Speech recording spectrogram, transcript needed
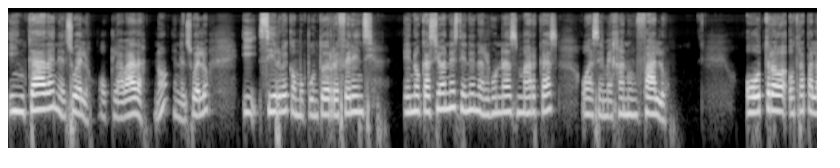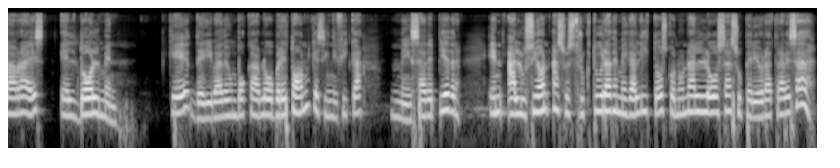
hincada en el suelo o clavada, ¿no? En el suelo y sirve como punto de referencia. En ocasiones tienen algunas marcas o asemejan un falo. Otra, otra palabra es el dolmen, que deriva de un vocablo bretón que significa mesa de piedra, en alusión a su estructura de megalitos con una losa superior atravesada.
